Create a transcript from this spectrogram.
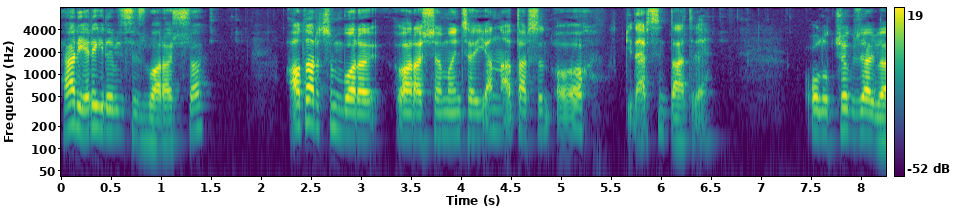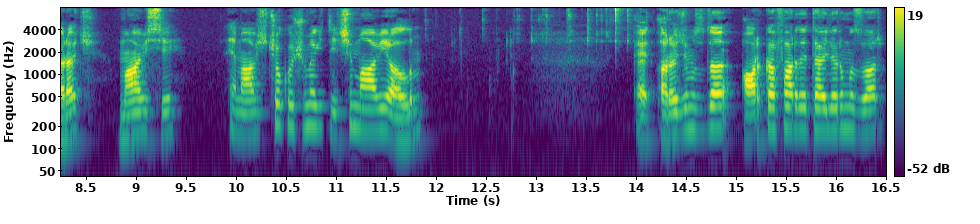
her yere gidebilirsiniz bu araçla. Atarsın bu, ara, bu araçla manitayı yanına atarsın. Oh gidersin tatile. Oldukça güzel bir araç. Mavisi. E mavisi çok hoşuma gittiği için maviyi aldım. Evet aracımızda arka far detaylarımız var.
